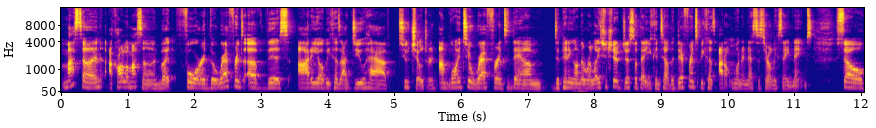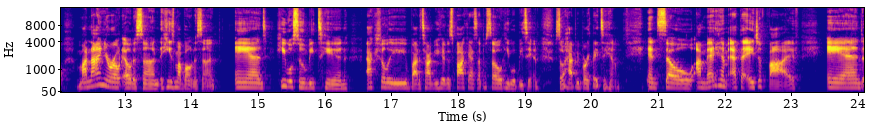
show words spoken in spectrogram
my son, I call him my son, but for the reference of this audio, because I do have two children, I'm going to reference them depending on the relationship just so that you can tell the difference because I don't want to necessarily say names. So, my nine year old eldest son, he's my bonus son and he will soon be 10. Actually, by the time you hear this podcast episode, he will be 10. So happy birthday to him. And so I met him at the age of five. And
